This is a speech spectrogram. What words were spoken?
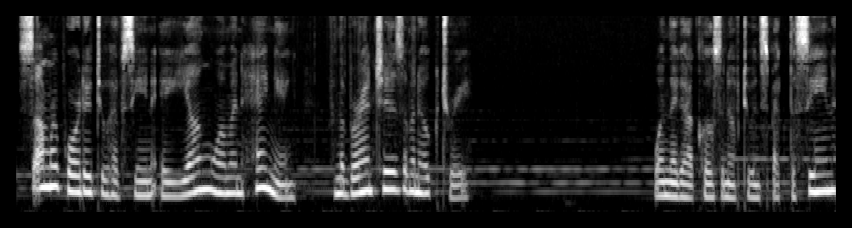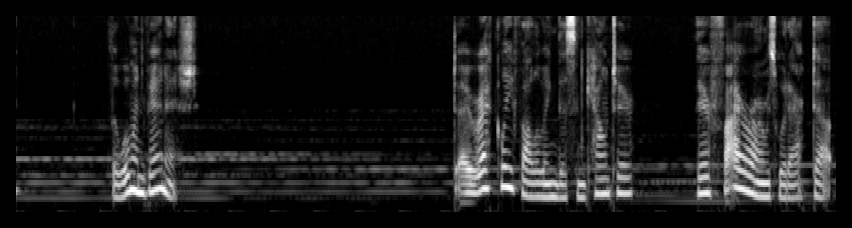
some reported to have seen a young woman hanging from the branches of an oak tree. When they got close enough to inspect the scene, the woman vanished. Directly following this encounter, their firearms would act up.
